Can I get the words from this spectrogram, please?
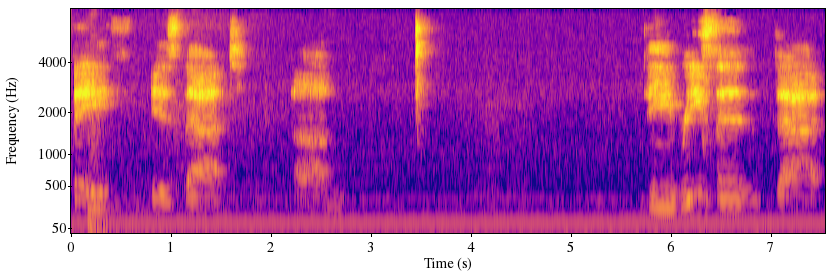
faith is that um, the reason that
